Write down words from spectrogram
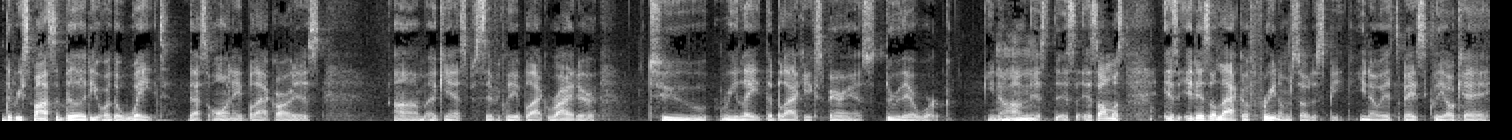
the responsibility or the weight that's on a black artist, um, again, specifically a black writer, to relate the black experience through their work. You know, um, it's, it's it's almost it's, it is a lack of freedom, so to speak. You know, it's basically okay.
